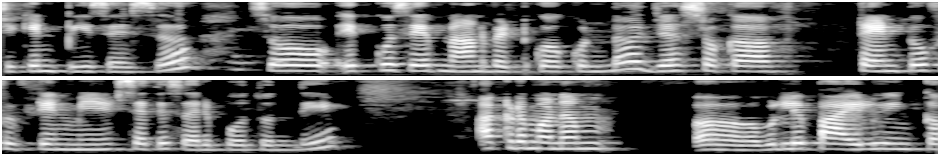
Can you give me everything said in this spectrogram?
చికెన్ పీసెస్. సో ఎక్కువసేపు నానబెట్టుకోకుండా జస్ట్ ఒక టెన్ టు ఫిఫ్టీన్ మినిట్స్ అయితే సరిపోతుంది. అక్కడ మనం ఉల్లిపాయలు ఇంకా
